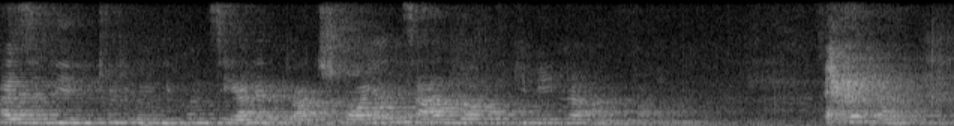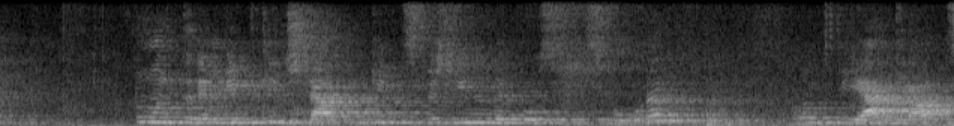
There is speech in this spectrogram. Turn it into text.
also die, Entschuldigung, die Konzerne dort Steuern zahlen, wo auch die Gewinne anfallen. Unter den Mitgliedstaaten gibt es verschiedene Positionen und wer glaubt,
